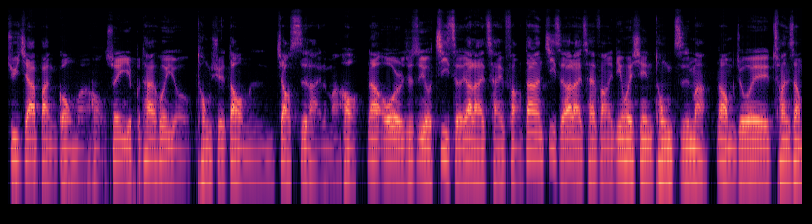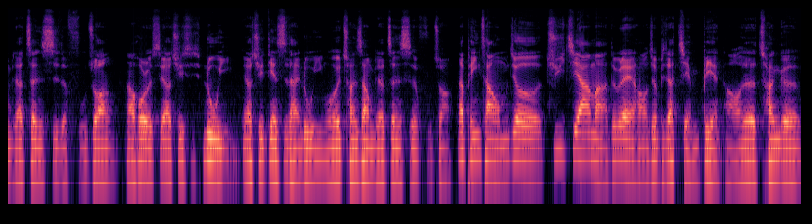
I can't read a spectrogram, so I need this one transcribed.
居家办公嘛，吼，所以也不太会有同学到我们教室来了嘛，吼。那偶尔就是有记者要来采访，当然记者要来采访一定会先通知嘛，那我们就会穿上比较正式的服装，那或者是要去录影，要去电视台录影，我会穿上比较正式的服装。那平常我们就居家嘛，对不对？好，就比较简便，好，就穿个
